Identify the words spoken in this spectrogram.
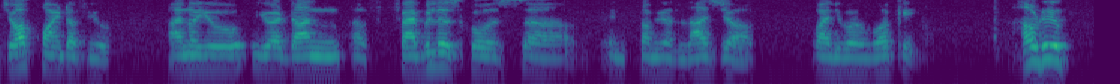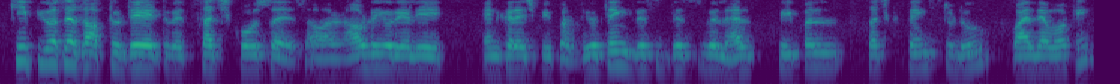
job point of view. I know you you have done a fabulous course uh, in, from your last job while you were working how do you keep yourself up to date with such courses or how do you really encourage people do you think this this will help people such things to do while they're working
